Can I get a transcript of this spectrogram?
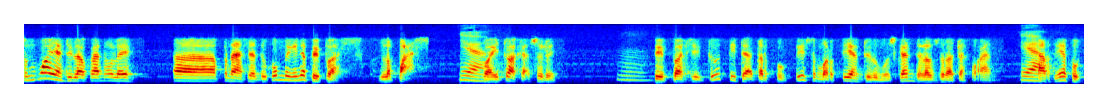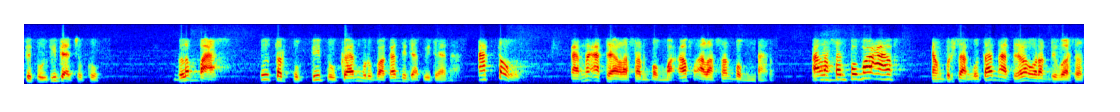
semua yang dilakukan oleh uh, penasihat hukum inginnya bebas, lepas. Yeah. Wah itu agak sulit. Hmm. Bebas itu tidak terbukti seperti yang dirumuskan dalam surat dakwaan. Yeah. Artinya bukti-bukti tidak cukup. Hmm. Lepas itu terbukti bukan merupakan tidak pidana. Atau karena ada alasan pemaaf, alasan pembenar. Alasan pemaaf yang bersangkutan adalah orang dewasa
